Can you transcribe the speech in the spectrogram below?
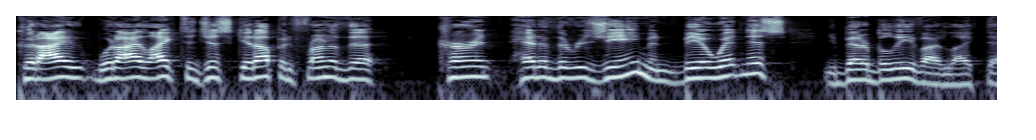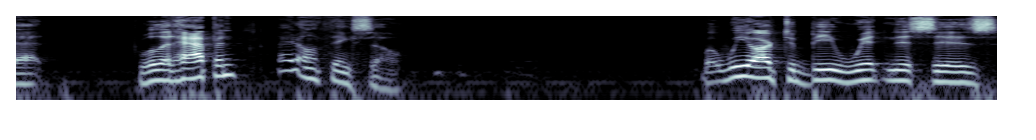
Could I would I like to just get up in front of the current head of the regime and be a witness? You better believe I'd like that. Will it happen? I don't think so. But we are to be witnesses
